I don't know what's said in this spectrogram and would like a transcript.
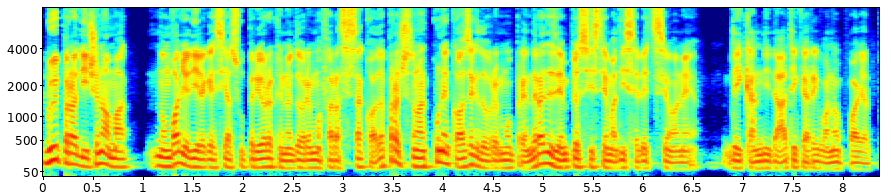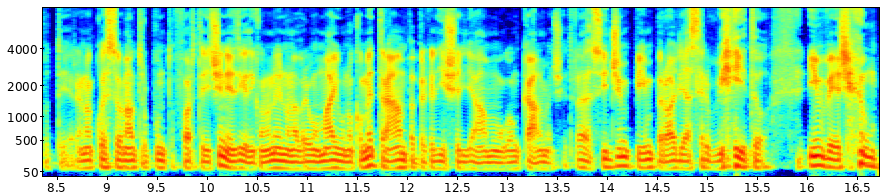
Lui però dice no, ma non voglio dire che sia superiore che noi dovremmo fare la stessa cosa, però ci sono alcune cose che dovremmo prendere, ad esempio il sistema di selezione dei candidati che arrivano poi al potere. No? Questo è un altro punto forte dei cinesi che dicono noi non avremo mai uno come Trump perché li scegliamo con calma, eccetera. Xi Jinping però gli ha servito invece un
